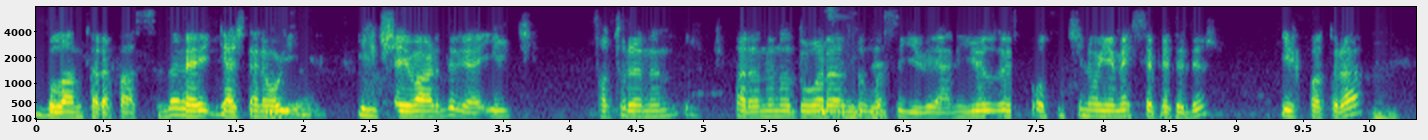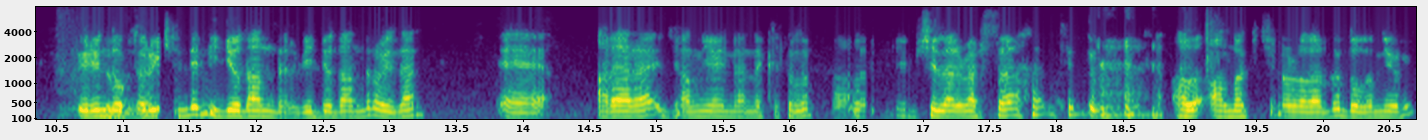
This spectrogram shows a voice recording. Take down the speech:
bulan taraf aslında ve gerçekten o ilk şey vardır ya ilk faturanın ilk paranın o duvara Kesinlikle. asılması gibi yani user için o yemek sepetidir. ilk fatura. Ürün Çok doktoru güzel. için de videodandır. Videodandır. O yüzden e, ara ara canlı yayınlarına katılıp bir şeyler varsa al, almak için oralarda dolanıyorum.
